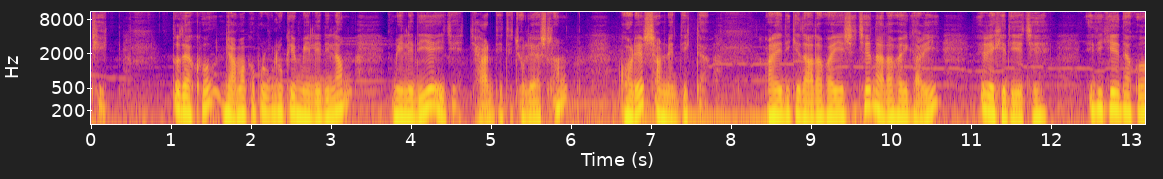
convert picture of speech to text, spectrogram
ঠিক। তো দেখো জামা কাপড়গুলোকে মেলে দিলাম। মেলে দিয়ে এই যে ঝাড় দিতে চলে আসলাম ঘরের সামনের দিকটা। আর এদিকে দাদাভাই এসেছে, দাদাভাই গাড়ি রেখে দিয়েছে। এদিকে দেখো,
